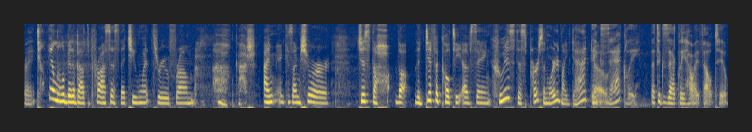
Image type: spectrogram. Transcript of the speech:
right. Tell me a little bit about the process that you went through from, oh gosh, I'm because I'm sure, just the the the difficulty of saying, who is this person? Where did my dad go? Exactly. That's exactly how I felt too.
